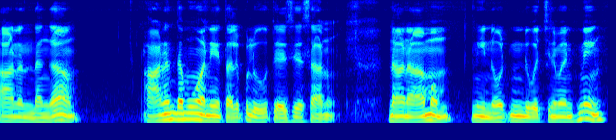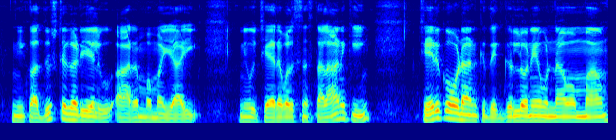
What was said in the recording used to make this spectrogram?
ఆనందంగా ఆనందము అనే తలుపులు తెరిచేశాను. నా నామం నీ నోటి నుండి వచ్చిన వెంటనే నీకు అదృష్ట గడియలు ఆరంభమయ్యాయి. నువ్వు చేరవలసిన స్థలానికి చేరుకోవడానికి దగ్గరలోనే ఉన్నావమ్మా.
